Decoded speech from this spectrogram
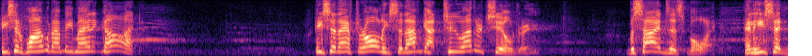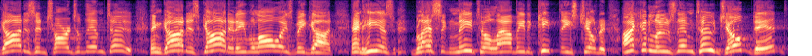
He said, Why would I be mad at God? He said, After all, he said, I've got two other children besides this boy. And he said, God is in charge of them too. And God is God, and He will always be God. And He is blessing me to allow me to keep these children. I could lose them too. Job did.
